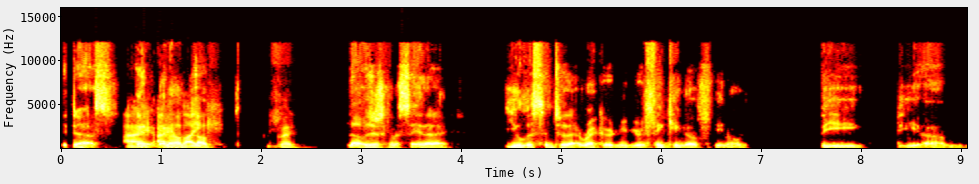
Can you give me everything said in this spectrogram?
It does. I, And- and I I'll- like, I'll- go ahead. No, I was just going to say that I, you listen to that record and you're thinking of you know the the um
